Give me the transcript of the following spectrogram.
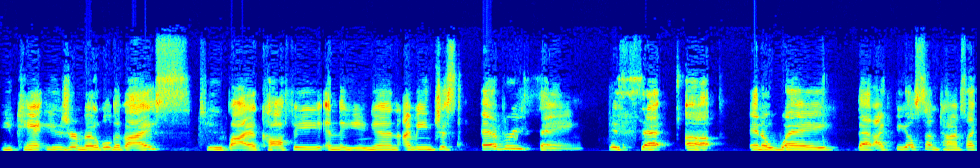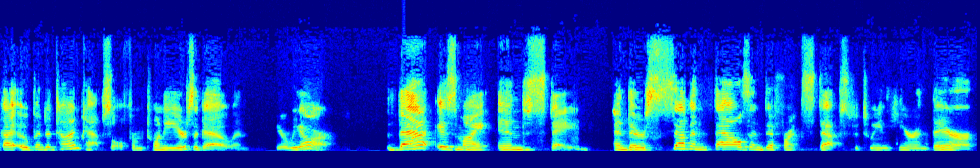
You can't use your mobile device to buy a coffee in the union. I mean, just everything is set up in a way that I feel sometimes like I opened a time capsule from 20 years ago and here we are. That is my end state. And there's 7,000 different steps between here and there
